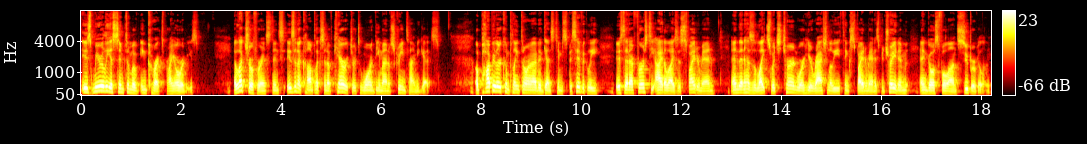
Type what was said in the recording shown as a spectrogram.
is merely a symptom of incorrect priorities. Electro, for instance, isn't a complex enough character to warrant the amount of screen time he gets. A popular complaint thrown out against him specifically is that at first he idolizes Spider Man, and then has a light switch turn where he irrationally thinks Spider Man has betrayed him and goes full on supervillain.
